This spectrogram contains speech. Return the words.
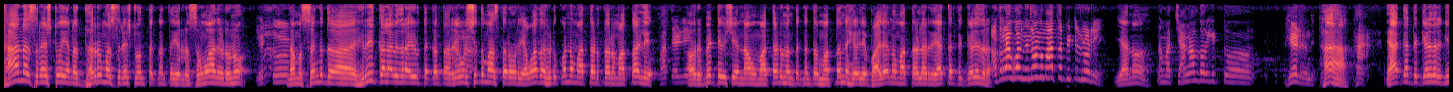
ದಾನ ಶ್ರೇಷ್ಠ ಏನೋ ಧರ್ಮ ಶ್ರೇಷ್ಠ ಅಂತಕ್ಕಂಥ ಎರಡು ಸಂವಾದ ಇಡೋನು. ಇಟ್ಟು. ನಮ್ಮ ಸಂಘದ ಹಿರಿಯ ಕಲಾವಿದರಾಗಿರ್ತಕ್ಕಂಥ ರೇವಣ ಸಿದ್ಧ ಮಾಸ್ತರ್ ಅವ್ರು ಯಾವಾಗ ಹಿಡ್ಕೊಂಡು ಮಾತಾಡ್ತಾರೋ ಮಾತಾಡಲಿ. ಅವ್ರ ಭೇಟಿ ವಿಷಯ ನಾವು ಮಾತಾಡೋಣ ಅಂತಕ್ಕಂಥ ಮತ್ತನ್ನ ಹೇಳಿ ಬಾಳೆನೂ ಮಾತಾಡ್ಲಾರ ಯಾಕಂತ ಕೇಳಿದ್ರ. ಅದ್ರಾಗ ಒಂದು ಇನ್ನೊಂದು ಮಾತು ಬಿಟ್ರಿ ನೋಡ್ರಿ. ಏನೋ? ನಮ್ಮ ಚಾನಲ್ದವ್ರಿಗಿಟ್ಟು ಹೇಳ್ರಿ ಹಾಂ. ಹಾಂ. ಯಾಕಂತ ಕೇಳಿದ್ರೆ ನೀ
